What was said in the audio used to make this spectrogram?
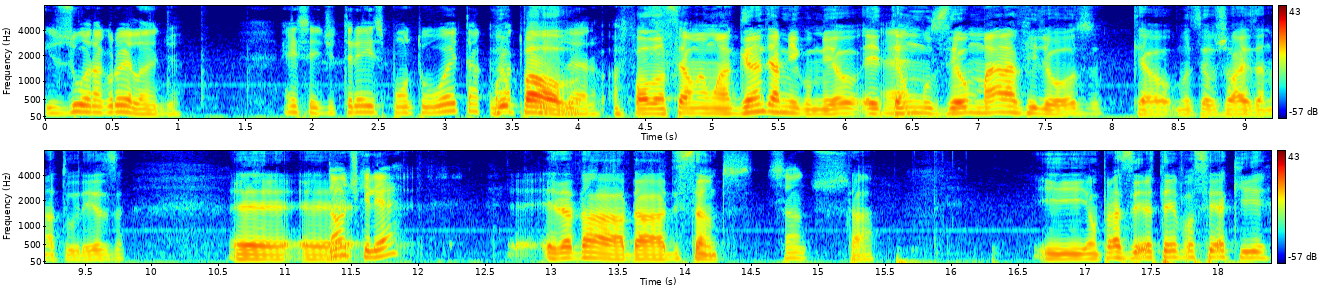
Isua, na Groenlândia. É isso aí, de 3.8 a Viu, Paulo? 4.0. O Paulo Anselmo é um grande amigo meu. Ele É. tem um museu maravilhoso, que é o Museu Joias da Natureza. É, é, Da onde que ele é? Ele é da, da- de Santos, Santos. tá? E é um prazer ter você aqui,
